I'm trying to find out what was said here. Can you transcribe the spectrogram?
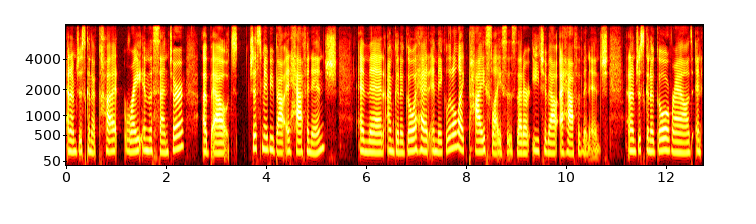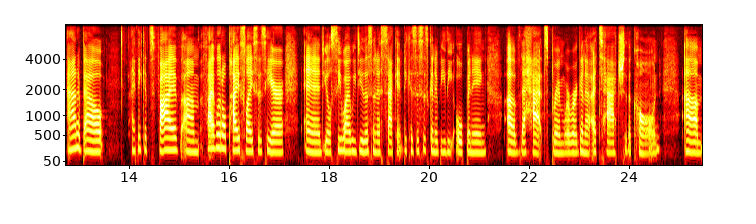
and I'm just going to cut right in the center about just maybe about a half an inch. And then I'm going to go ahead and make little like pie slices that are each about a half of an inch. And I'm just going to go around and add about, I think it's five, um, five little pie slices here. And you'll see why we do this in a second because this is going to be the opening of the hat's brim where we're going to attach the cone. Um,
